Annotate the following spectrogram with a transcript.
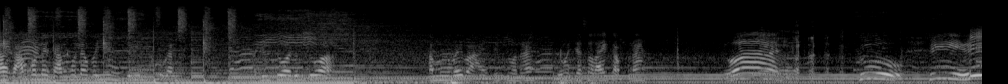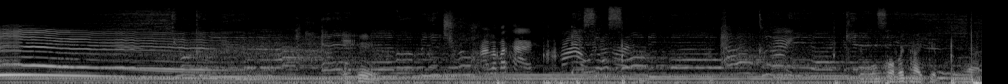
าสามคนเลยสามคนแล้วไปยืนไปยืนคู่กันดึงตัวดึงตัวทำมือบ๊ายบายดึงตัวนะเดี๋ยวมันจะสไลด์กลับนะ one two three โอเคมาเรามาถ่ายเดี๋ยวผมขอไปถ่ายเก็บงาน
